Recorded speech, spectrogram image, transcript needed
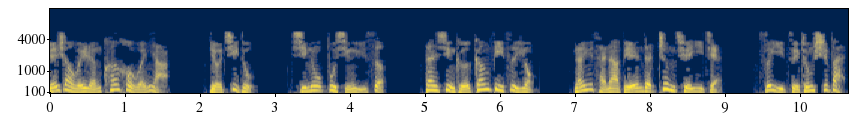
袁绍为人宽厚文雅，有气度，喜怒不形于色，但性格刚愎自用，难于采纳别人的正确意见，所以最终失败。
